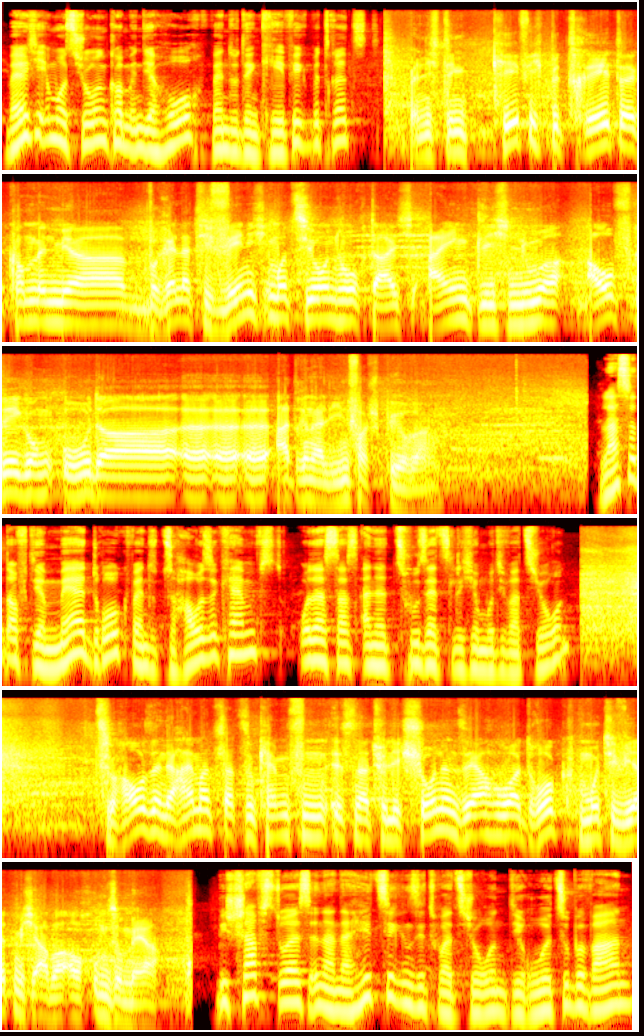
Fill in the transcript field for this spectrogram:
Welche Emotionen kommen in dir hoch, wenn du den Käfig betrittst? Wenn ich den Käfig betrete, kommen in mir relativ wenig Emotionen hoch, da ich eigentlich nur Aufregung oder äh, äh, Adrenalin verspüre. Lastet auf dir mehr Druck, wenn du zu Hause kämpfst, oder ist das eine zusätzliche Motivation? Zu Hause in der Heimatstadt zu kämpfen, ist natürlich schon ein sehr hoher Druck, motiviert mich aber auch umso mehr. Wie schaffst du es in einer hitzigen Situation, die Ruhe zu bewahren?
